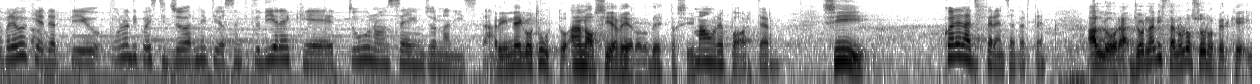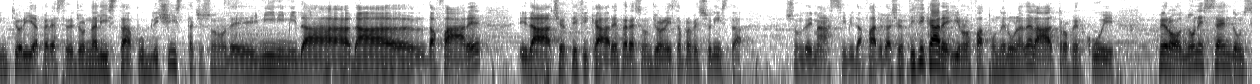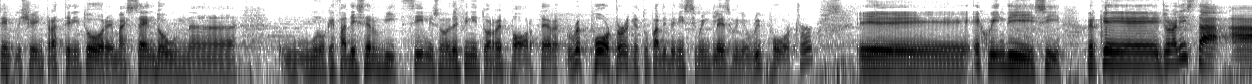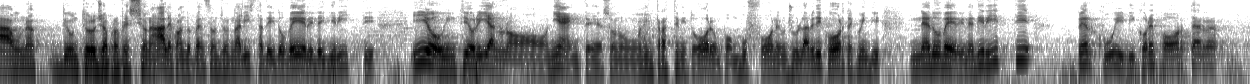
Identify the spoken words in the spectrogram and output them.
E volevo chiederti, uno di questi giorni ti ho sentito dire che tu non sei un giornalista. Rinnego tutto. Ah no, sì, è vero, l'ho detto, sì. Ma un reporter. Sì. Qual è la differenza per te? Allora, giornalista non lo sono perché in teoria per essere giornalista pubblicista ci sono dei minimi da, da, da fare e da certificare. Per essere un giornalista professionista sono dei massimi da fare da certificare. Io non ho fatto né l'una né l'altro, per cui però non essendo un semplice intrattenitore, ma essendo un, uh, uno che fa dei servizi, mi sono definito reporter, reporter, che tu parli benissimo inglese, quindi reporter, e, e quindi sì, perché il giornalista ha una deontologia professionale, quando pensa a un giornalista, dei doveri, dei diritti, io in teoria non ho niente, sono un intrattenitore, un po' un buffone, un giullare di corte, quindi né doveri né diritti, per cui dico reporter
